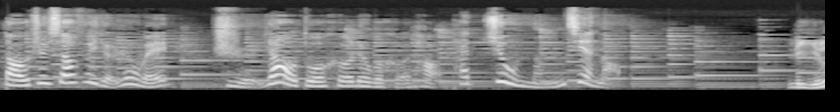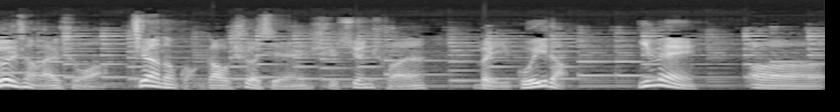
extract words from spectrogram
导致消费者认为只要多喝六个核桃，他就能健脑。理论上来说啊，这样的广告涉嫌是宣传违规的，因为呃，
